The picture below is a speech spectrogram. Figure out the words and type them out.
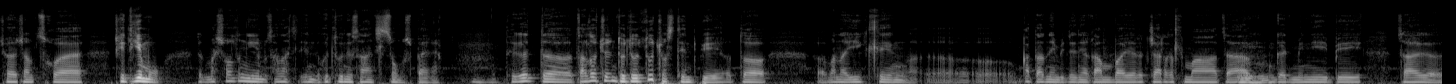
чойж амцгой гэдэг юм уу? Ингээд маш олон ийм санаач энэ хөдөлгөөнийг санаачилсан хүмүүс байгаа. Тэгээд э, залуучуудын төлөөллөж бас тэнд бий. Одоо э, манай ийглийн э, гадаадны мэдээний гамбаяр, жаргалмаа, за ингээд миний би за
